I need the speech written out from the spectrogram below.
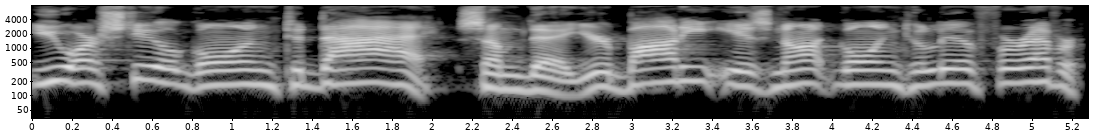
You are still going to die someday. Your body is not going to live forever.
